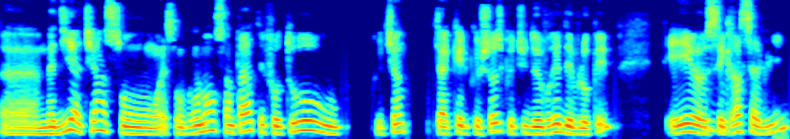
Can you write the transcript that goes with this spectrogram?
m'a dit ah tiens elles sont elles sont vraiment sympas tes photos ou, ou tiens tu as quelque chose que tu devrais développer. Et c'est mhm. grâce à lui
